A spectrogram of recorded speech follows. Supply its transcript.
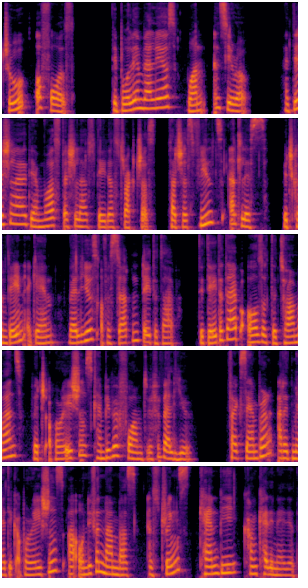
true or false, the boolean values 1 and 0. Additionally, there are more specialized data structures, such as fields and lists. which contain again values of a certain data type. The data type also determines which operations can be performed with a value. For example, arithmetic operations are only for numbers and strings can be concatenated.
